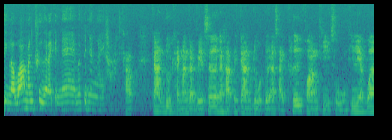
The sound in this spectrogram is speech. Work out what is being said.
ริง ๆ แล้วว่ามันคืออะไรกันแน่มันเป็นยังไงคะครับการดูดไขมันแบบเวเซอร์นะครับเป็นการดูดโดยอาศัยคลื่นความถี่สูงที่เรียกว่า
